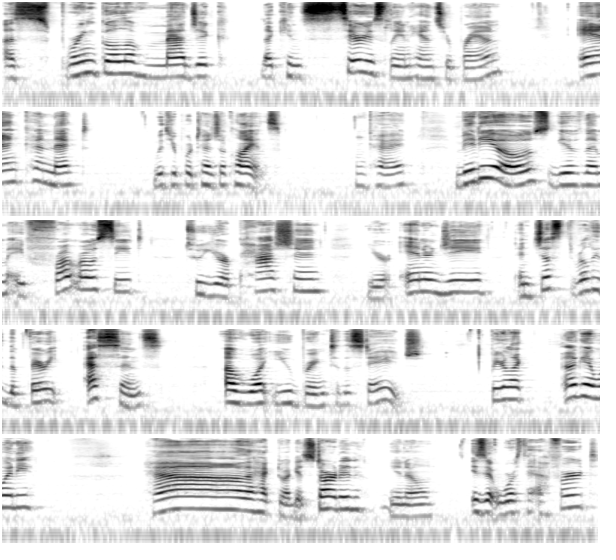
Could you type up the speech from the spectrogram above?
a sprinkle of magic that can seriously enhance your brand and connect with your potential clients. Okay? Videos give them a front row seat to your passion, your energy, and just really the very essence of what you bring to the stage. But you're like, okay, Wendy, how the heck do I get started? You know, is it worth the effort?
